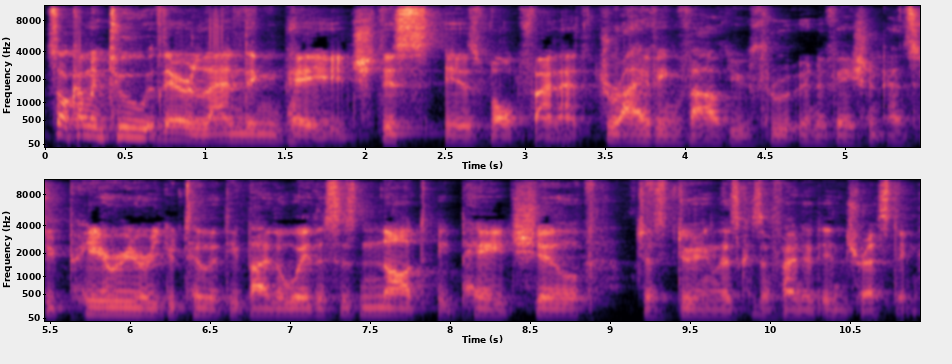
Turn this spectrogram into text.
So coming to their landing page, this is Vault Finance, driving value through innovation and superior utility. By the way, this is not a paid shill, just doing this because I find it interesting.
